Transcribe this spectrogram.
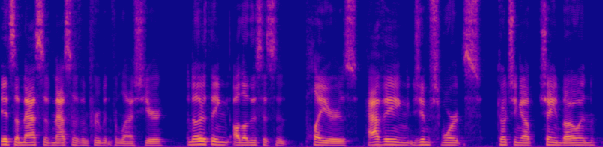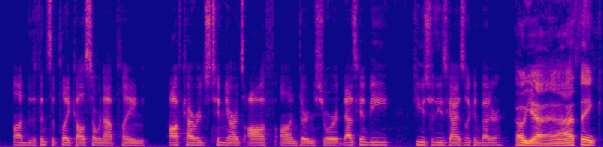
It's a massive, massive improvement from last year. Another thing, although this isn't players, having Jim Schwartz coaching up Shane Bowen on the defensive play call, so we're not playing off coverage 10 yards off on third and short. That's going to be huge for these guys looking better. Oh yeah, and I think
